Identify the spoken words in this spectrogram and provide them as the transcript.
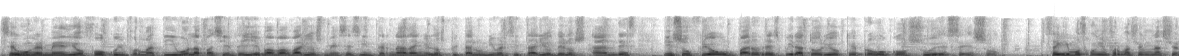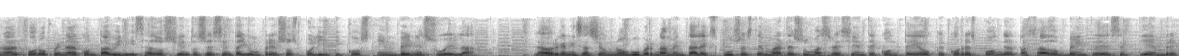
Según el medio Foco Informativo, la paciente llevaba varios meses internada en el Hospital Universitario de los Andes y sufrió un paro respiratorio que provocó su deceso. Seguimos con información nacional. Foro Penal contabiliza 261 presos políticos en Venezuela. La organización no gubernamental expuso este martes su más reciente conteo que corresponde al pasado 20 de septiembre,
